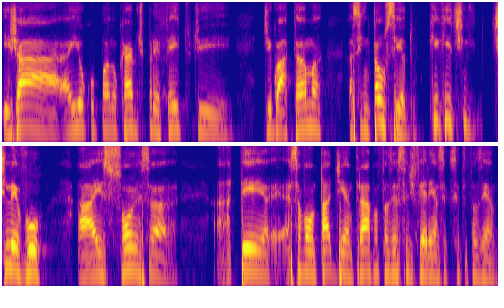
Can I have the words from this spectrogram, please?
e já aí ocupando o cargo de prefeito de, de Guatama, assim, tão cedo? O que, que te, te levou a esse sonho, essa, a ter essa vontade de entrar para fazer essa diferença que você está fazendo?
